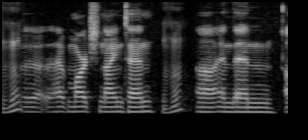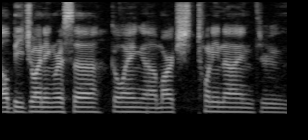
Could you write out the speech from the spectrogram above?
Mm-hmm. Uh, I have March 9, 10, Mm-hmm. uh, and then I'll be joining Rissa going uh, March 29 through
